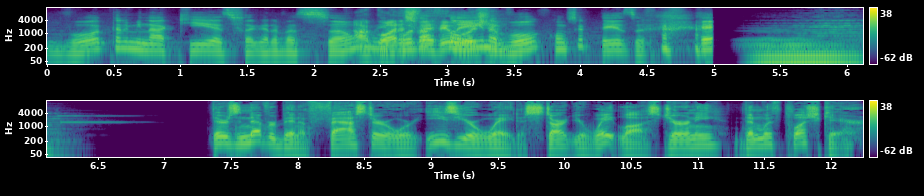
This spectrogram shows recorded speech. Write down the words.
vou terminar aqui essa gravação. Agora você vai ver play, hoje. Né? Hein? Vou, com certeza. There's never been a faster or easier way to start your weight loss journey than with PlushCare.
